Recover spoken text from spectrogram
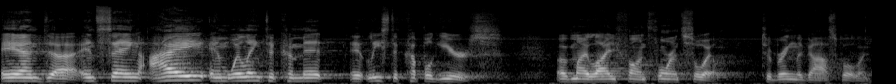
And, uh, and saying, I am willing to commit at least a couple years of my life on foreign soil to bring the gospel. And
